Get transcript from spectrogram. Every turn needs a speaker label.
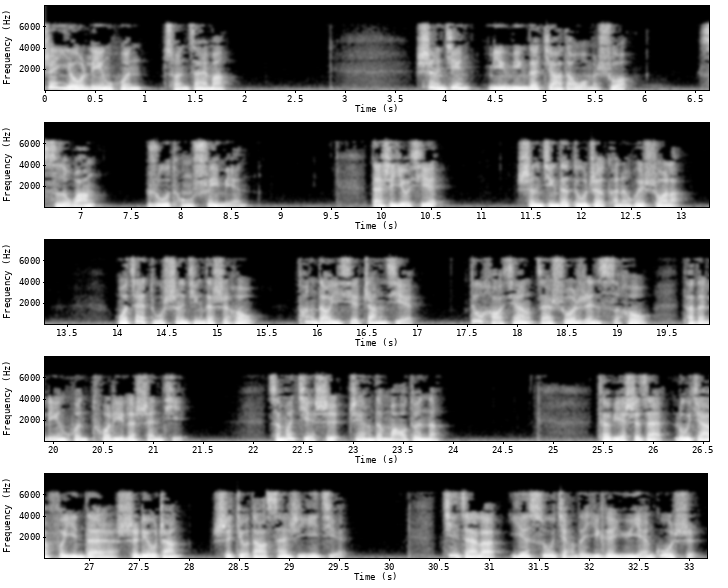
Speaker 1: 真有灵魂存在吗？圣经明明的教导我们说，死亡如同睡眠。但是有些圣经的读者可能会说了，我在读圣经的时候碰到一些章节，都好像在说人死后他的灵魂脱离了身体，怎么解释这样的矛盾呢？特别是在路加福音的十六章十九到三十一节，记载了耶稣讲的一个寓言故事，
